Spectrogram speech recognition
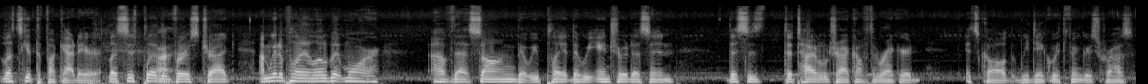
Let's get the fuck out of here. Let's just play the Alright. first track. I'm gonna play a little bit more of that song that we played that we introed us in. This is the title track off the record. It's called "We Dig with Fingers Crossed."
